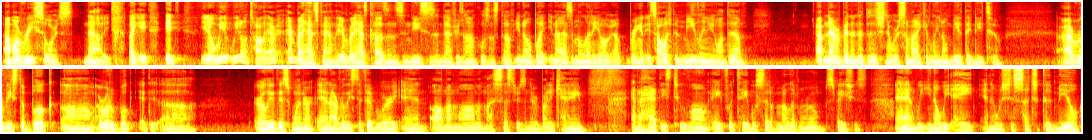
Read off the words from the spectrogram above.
I'm a resource now. Like it, it, you know, we we don't talk. Everybody has family. Everybody has cousins and nieces and nephews, uncles and stuff. You know, but you know, as a millennial bringing, it's always been me leaning on them. I've never been in a position where somebody can lean on me if they need to. I released a book. Um, I wrote a book at the uh, earlier this winter and I released it February and all my mom and my sisters and everybody came and I had these two long eight foot tables set up in my living room, spacious. And we, you know, we ate and it was just such a good meal.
